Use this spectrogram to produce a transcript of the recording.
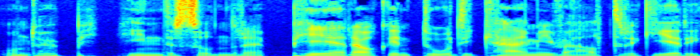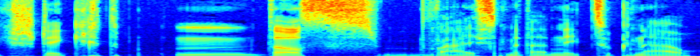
Und ob hinter so einer PR-Agentur die geheime Weltregierung steckt, hm, das weiß man dann nicht so genau.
